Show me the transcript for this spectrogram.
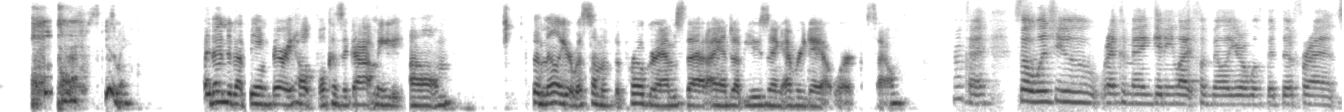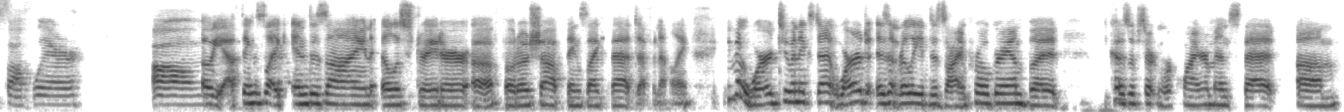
excuse me, it ended up being very helpful because it got me um, familiar with some of the programs that I end up using every day at work. So Okay. So would you recommend getting like familiar with the different software? Um, oh yeah, things like InDesign, Illustrator, uh, Photoshop, things like that, definitely. Even Word to an extent. Word isn't really a design program, but because of certain requirements that um,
